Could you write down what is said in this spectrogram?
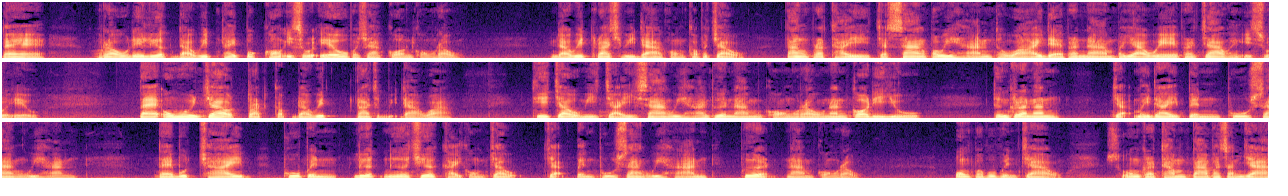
แต่เราได้เลือกดาวิดให้ปกครองอิสราเอลประชากรของเรา ดาวิดราชบิดาของข้าพเจ้า ตั้งพระไทยจะสร้างพระวิหารถวายแด่พระนามพระยาเวพระเจ้าแห่งอิสราเอล แต่องค์ผู้เป็นเจ้าตรัสกับดาวิดราชบิดาว่า ที่เจ้ามีใจสร้างวิหารเพื่อนามของเรานั้นก็ดีอยู่ ถึงกระนั้นจะไม่ได้เป็นผู้สร้างวิหาร แต่บุตรชายผู้เป็นเลือดเนื้อเชื้อไขของเจ้าจะเป็นผู้สร้างวิหารเพื่อนามของเรา องค์พระผู้เป็นเจ้า ทรงกระทำตามพระสัญญา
